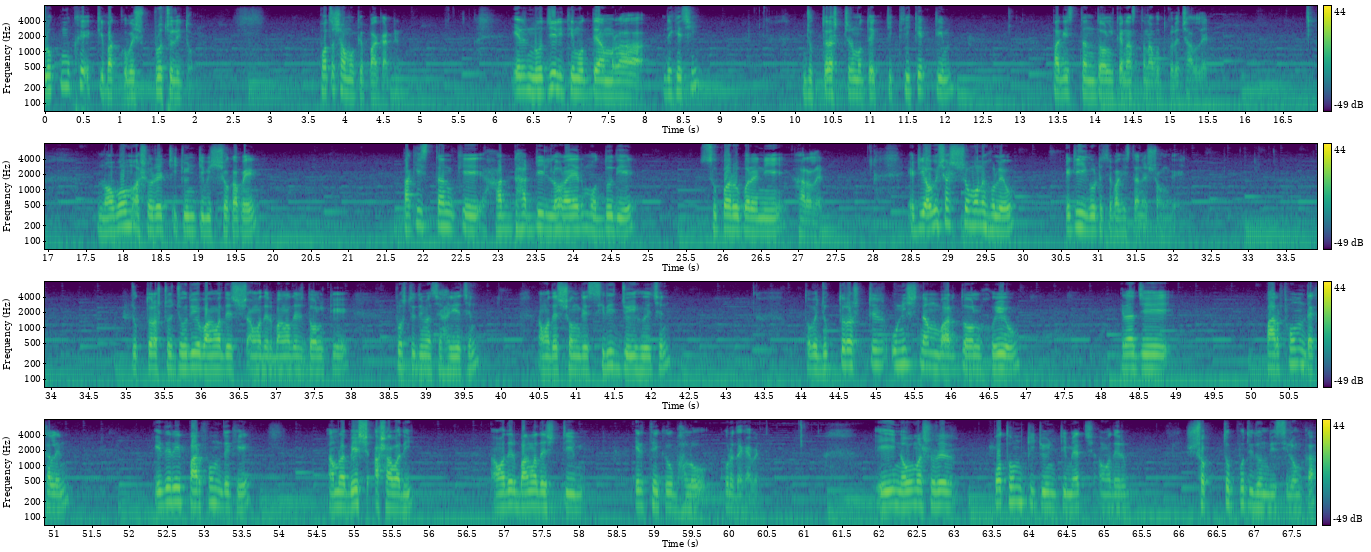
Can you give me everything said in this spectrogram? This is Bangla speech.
লোকমুখে একটি বাক্য বেশ প্রচলিত। পচা শামুকে পা কাটেন। এর নজির ইতিমধ্যে আমরা দেখেছি, যুক্তরাষ্ট্রের মতো একটি ক্রিকেট টিম পাকিস্তান দলকে নাস্তানাবুদ করে ছাড়লেন। নবম আসরের টি টোয়েন্টি বিশ্বকাপে পাকিস্তানকে হাড্ডাহাড্ডির লড়াইয়ের মধ্য দিয়ে সুপার উপরে নিয়ে হারালেন। এটি অবিশ্বাস্য মনে হলেও এটিই ঘটেছে পাকিস্তানের সঙ্গে। যুক্তরাষ্ট্র যদিও বাংলাদেশ আমাদের বাংলাদেশ দলকে প্রস্তুতি ম্যাচে হারিয়েছেন, আমাদের সঙ্গে সিরিজ জয়ী হয়েছেন। তবে যুক্তরাষ্ট্রের ১৯ নাম্বার দল হয়েও এরা যে পারফর্ম দেখালেন, এদের এই পারফর্ম দেখে আমরা বেশ আশাবাদী। আমাদের বাংলাদেশ টিম এর থেকেও ভালো করে দেখাবেন। এই নবম আসরের প্রথম টি টোয়েন্টি ম্যাচ আমাদের শক্ত প্রতিদ্বন্দ্বী শ্রীলঙ্কা।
